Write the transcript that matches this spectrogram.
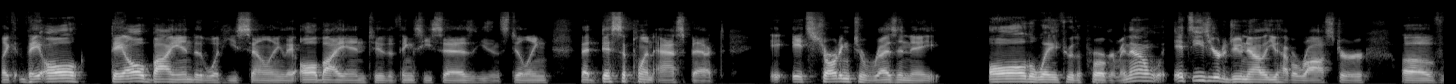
Like they all they all buy into what he's selling. They all buy into the things he says. He's instilling that discipline aspect. It, it's starting to resonate all the way through the program. And now it's easier to do now that you have a roster of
